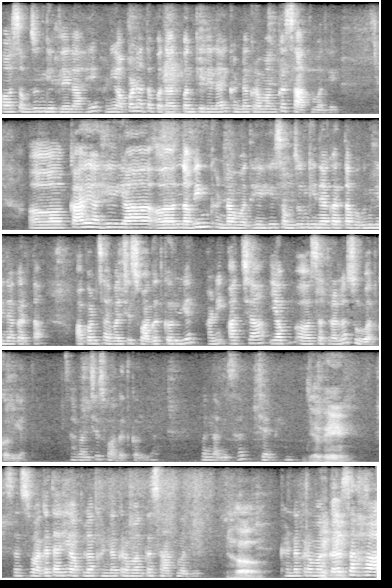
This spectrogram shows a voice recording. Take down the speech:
समजून घेतलेला आहे आणि आपण आता पदार्पण केलेलं आहे खंड क्रमांक सातमध्ये काय आहे या नवीन खंडामध्ये हे समजून घेण्याकरता बघून घेण्याकरता आपण साहेबांचे स्वागत करूयात आणि आजच्या या सत्राला सुरुवात करूयात. साहेबांचे स्वागत करूयात. वंदानी सर जय भीम. जय भीम. सर स्वागत आहे आपलं खंड क्रमांक सातमध्ये हो. खंड क्रमांक सहा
